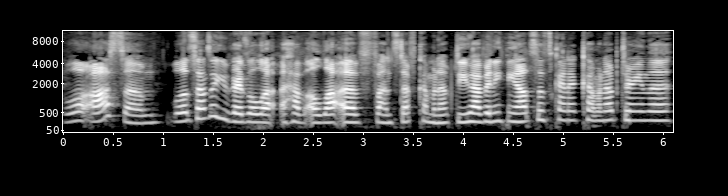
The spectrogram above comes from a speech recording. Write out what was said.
Well, awesome. Well, it sounds like you guys a lot, have a lot of fun stuff coming up. Do you have anything else that's kind of coming up during the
